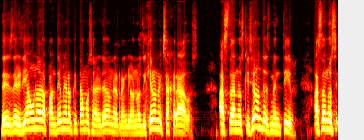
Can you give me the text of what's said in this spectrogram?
desde el día uno de la pandemia no quitamos el dedo en el renglón, nos dijeron exagerados, hasta nos quisieron desmentir, hasta nos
